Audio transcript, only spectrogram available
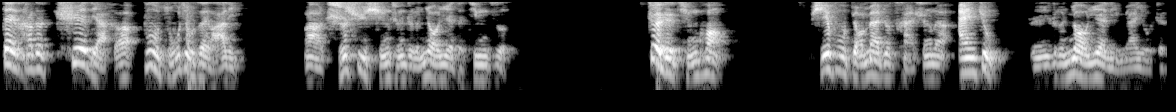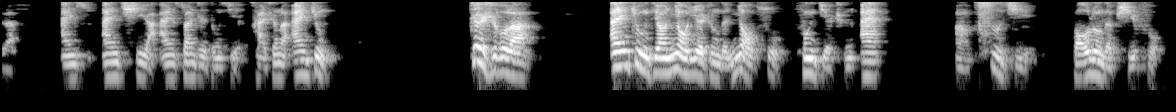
但它的缺点和不足就在哪里啊？持续形成这个尿液的精渍，这种情况，皮肤表面就产生了氨菌。因为这个尿液里面有这个氨氨气啊、氨酸这东西，产生了氨菌。这时候呢，氨菌将尿液中的尿素分解成氨，啊，刺激薄润的皮肤，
